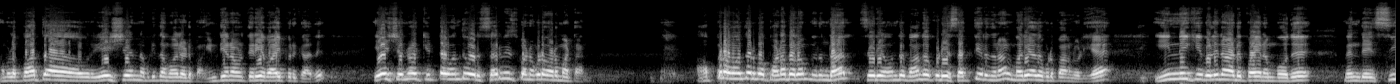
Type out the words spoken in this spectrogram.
நம்மளை பார்த்தா ஒரு ஏஷியன் அப்படி தான் முதல்ல எடுப்பாங்க. இந்தியன் அவனுக்கு தெரிய வாய்ப்பு இருக்காது. ஏஷியனோ கிட்ட வந்து ஒரு சர்வீஸ் பண்ண கூட வர மாட்டாங்க அப்புறம் வந்து நம்ம பணபலம் இருந்தால் சரி வந்து வாங்கக்கூடிய சக்தி இருந்தனால் மரியாதை கொடுப்பாங்க ஒழிய இன்னைக்கு வெளிநாடு பயணம் போது when they see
